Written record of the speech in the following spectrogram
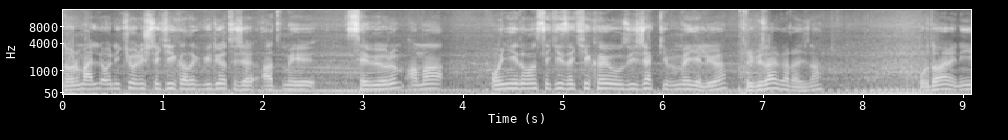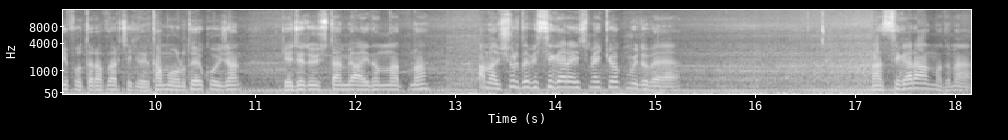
Normalde 12-13 dakikalık video atmayı seviyorum ama 17-18 dakikaya uzayacak gibime geliyor. Ne güzel garaj lan. Burada var ya iyi fotoğraflar çekilir. Tam ortaya koyacaksın. Gece de üstten bir aydınlatma. Ama şurada bir sigara içmek yok muydu be? Ben sigara almadım ha.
